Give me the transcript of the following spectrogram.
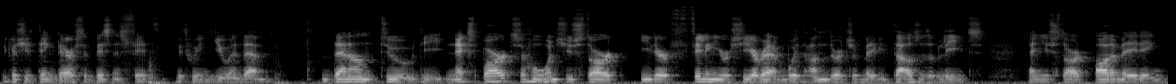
because you think there's a business fit between you and them. Then on to the next part. So once you start either filling your CRM with hundreds of maybe thousands of leads and you start automating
